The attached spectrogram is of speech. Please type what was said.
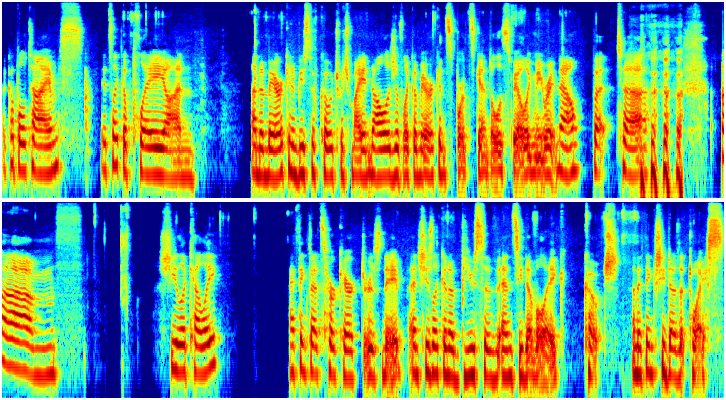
a couple times. It's like a play on an American abusive coach, which my knowledge of like American sports scandal is failing me right now. But uh, um, Sheila Kelly, I think that's her character's name, and she's like an abusive NCAA coach, and I think she does it twice.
